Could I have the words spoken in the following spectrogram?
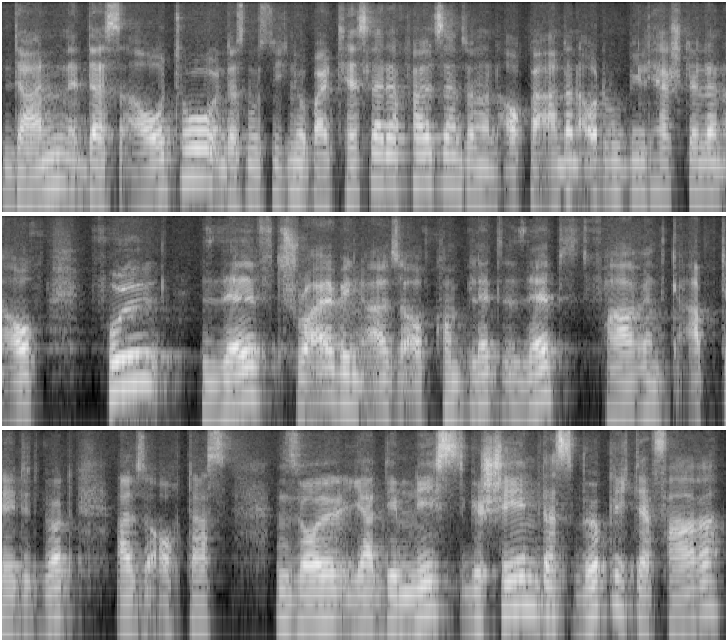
dann das Auto, und das muss nicht nur bei Tesla der Fall sein, sondern auch bei anderen Automobilherstellern auf Full Self-Driving, also auf komplett selbstfahrend geupdatet wird. Also auch das soll ja demnächst geschehen, dass wirklich der Fahrer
